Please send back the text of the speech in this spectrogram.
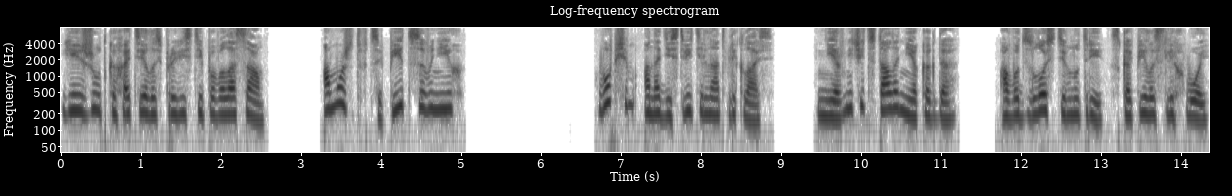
Ей жутко хотелось провести по волосам, а может, вцепиться в них. В общем, она действительно отвлеклась. Нервничать стало некогда, а вот злости внутри скопилось лихвой.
